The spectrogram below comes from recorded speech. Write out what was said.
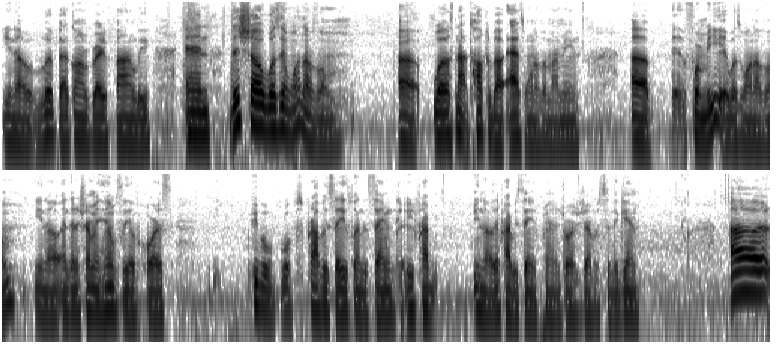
you know look back on very fondly. And this show wasn't one of them. Uh, well, it's not talked about as one of them. I mean, uh, for me, it was one of them. You know, and then Sherman Hemsley, of course. People will probably say he's playing the same. He probably, you know, they're probably say he's playing George Jefferson again. Uh,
